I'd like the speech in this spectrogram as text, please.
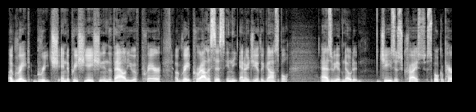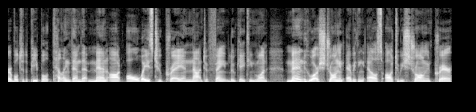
a great breach and depreciation in the value of prayer, a great paralysis in the energy of the gospel. As we have noted, Jesus Christ spoke a parable to the people, telling them that men ought always to pray and not to faint. Luke 18:1. Men who are strong in everything else ought to be strong in prayer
